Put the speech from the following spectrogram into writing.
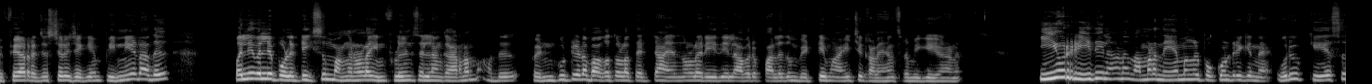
എഫ്ഐആർ രജിസ്റ്റർ ചെയ്യുകയും പിന്നീട് അത് വലിയ വലിയ പൊളിറ്റിക്സും അങ്ങനെയുള്ള ഇൻഫ്ലുവൻസ് എല്ലാം കാരണം അത് പെൺകുട്ടിയുടെ ഭാഗത്തുള്ള തെറ്റാ എന്നുള്ള രീതിയിൽ അവർ പലതും വെട്ടി മായിച്ച് കളയാൻ ശ്രമിക്കുകയാണ്. ഈ ഒരു രീതിയിലാണ് നമ്മുടെ നിയമങ്ങൾ പൊയ്ക്കൊണ്ടിരിക്കുന്നത് ഒരു കേസ്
